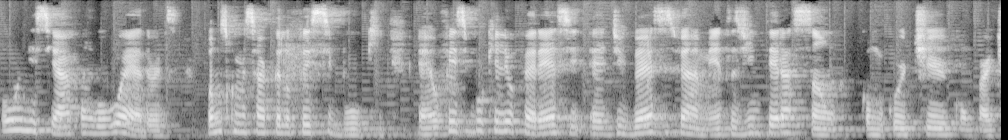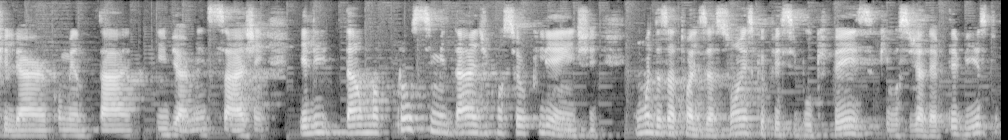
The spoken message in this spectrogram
ou iniciar com o Google AdWords. Vamos começar pelo Facebook. É, o Facebook ele oferece é, diversas ferramentas de interação, como curtir, compartilhar, comentar, enviar mensagem. Ele dá uma proximidade com seu cliente. Uma das atualizações que o Facebook fez, que você já deve ter visto,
